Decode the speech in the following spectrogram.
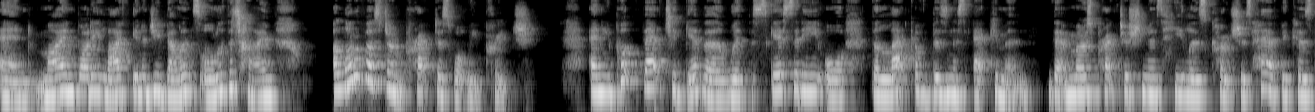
and mind, body, life, energy balance all of the time, a lot of us don't practice what we preach. And you put that together with scarcity or the lack of business acumen that most practitioners, healers, coaches have because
